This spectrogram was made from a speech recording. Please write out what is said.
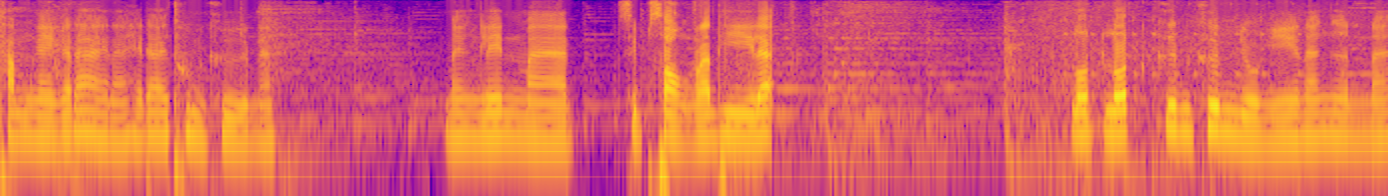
ทำไงก็ได้นะ ให้ได้ทุนคืนนะ แม่งเล่นมา 12 นาทีแล้ว ลดลดขึ้นขึ้นอยู่อย่างงี้นะเงินนะ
